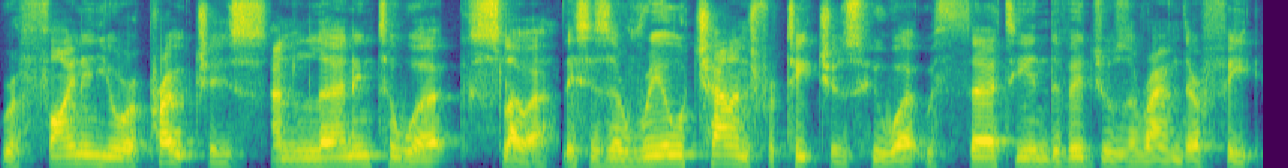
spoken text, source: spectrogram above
refining your approaches and learning to work slower. This is a real challenge for teachers who work with 30 individuals around their feet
